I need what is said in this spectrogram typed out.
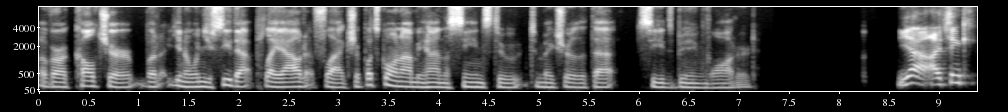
of our culture but you know when you see that play out at flagship what's going on behind the scenes to to make sure that that seed's being watered yeah, I think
